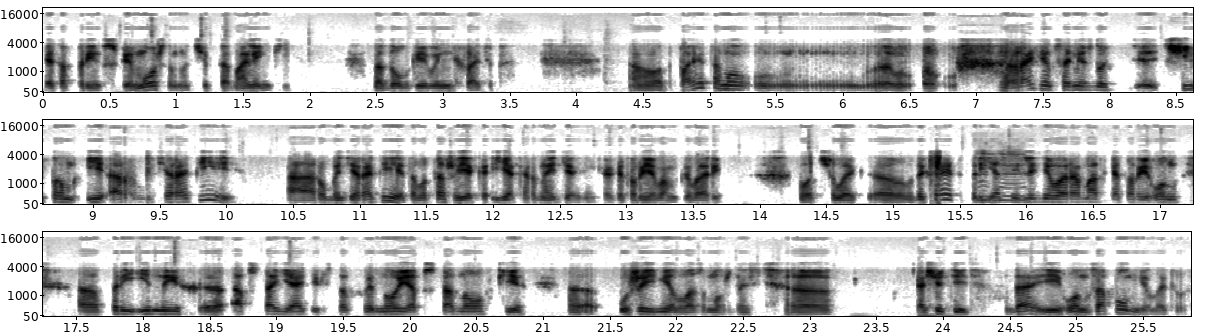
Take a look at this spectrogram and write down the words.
это, в принципе, можно, но чип-то маленький. Надолго его не хватит. Вот. Поэтому разница между чипом и ароматерапией, а ароматерапия это вот та же якорная техника, о которой я вам говорил. Вот человек э, вдыхает приятный mm-hmm. для него аромат, который он э, при иных э, обстоятельствах, иной обстановке уже имел возможность ощутить, да, и он запомнил эту,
